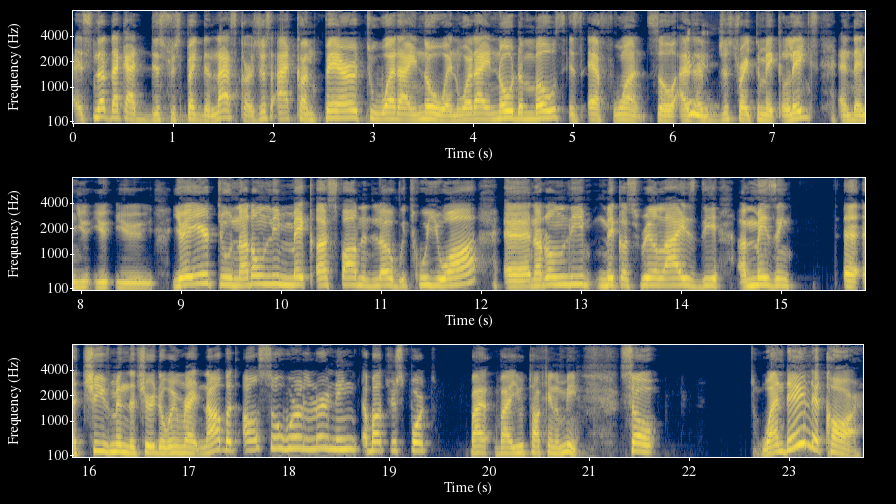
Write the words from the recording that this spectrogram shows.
it's not like I disrespect the NASCAR. It's just I compare to what I know, and what I know the most is F1. So I, mm. I just try to make links, and then you you you you're here to not only make us fall in love with who you are, and uh, not only make us realize the amazing uh, achievement that you're doing right now, but also we're learning about your sport by by you talking to me. So one day in the car,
